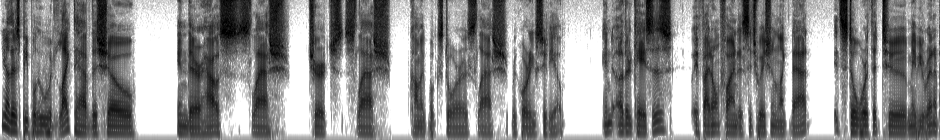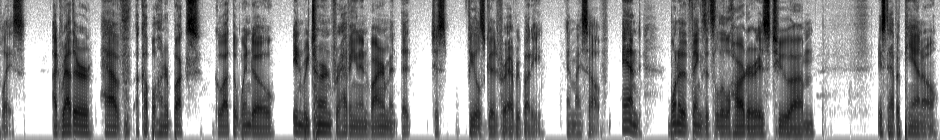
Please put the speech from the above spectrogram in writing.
You know, there's people who would like to have this show in their house slash church slash comic book store slash recording studio. In other cases, if I don't find a situation like that, it's still worth it to maybe rent a place. I'd rather have a couple hundred bucks go out the window in return for having an environment that just feels good for everybody and myself. And one of the things that's a little harder is to um, is to have a piano.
